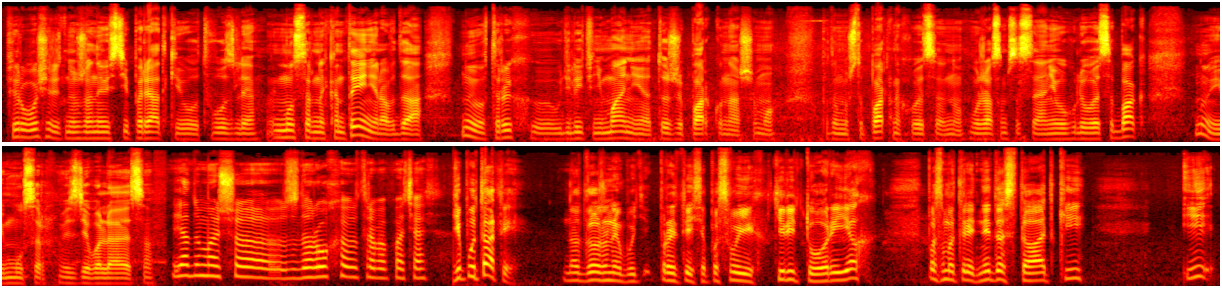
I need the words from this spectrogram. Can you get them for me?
В первую очередь нужно навести порядки вот возле мусорных контейнеров, да. Ну и во-вторых, э, уделить внимание тоже парку нашему, потому что парк находится ну, в ужасном состоянии. Выгуливается бак, ну и мусор везде валяется. Я думаю, що з дорог треба почати. Депутаты должны быть пройтися по своих территориях, посмотреть недостатки и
